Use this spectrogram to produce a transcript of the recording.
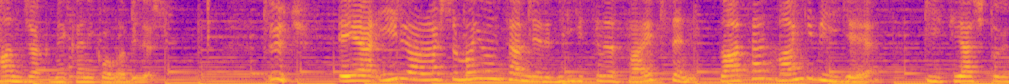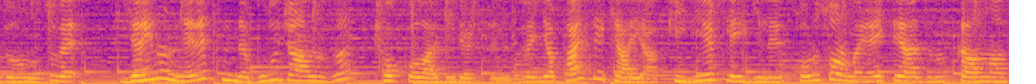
ancak mekanik olabilir. 3. Eğer iyi bir araştırma yöntemleri bilgisine sahipseniz zaten hangi bilgiye ihtiyaç duyduğunuzu ve yayının neresinde bulacağınızı çok kolay bilirsiniz ve yapay zekaya PDF ile ilgili soru sormaya ihtiyacınız kalmaz.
